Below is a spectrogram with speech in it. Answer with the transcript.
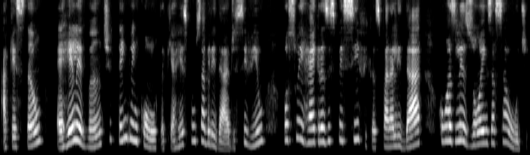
A questão é relevante tendo em conta que a responsabilidade civil possui regras específicas para lidar com as lesões à saúde,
